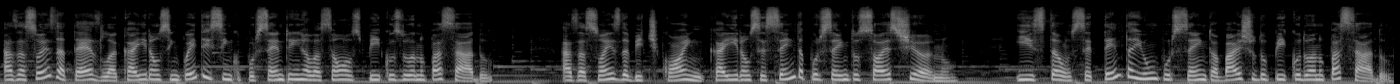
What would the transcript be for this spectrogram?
As ações da Tesla caíram 55% em relação aos picos do ano passado. As ações da Bitcoin caíram 60% só este ano e estão 71% abaixo do pico do ano passado.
